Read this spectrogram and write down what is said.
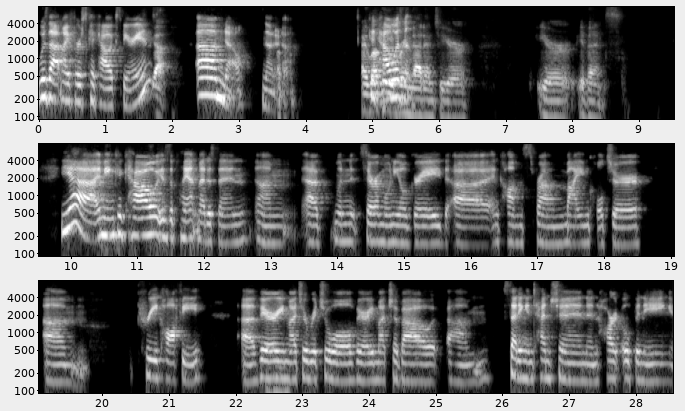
was that my first cacao experience? Yeah. Um, no, no, no, Okay. no. I love Cacao that you bring that into your your events. Yeah, I mean, cacao is a plant medicine um, at, when it's ceremonial grade uh, and comes from Mayan culture, um, pre coffee. Uh, very much a ritual, very much about um, setting intention and heart opening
